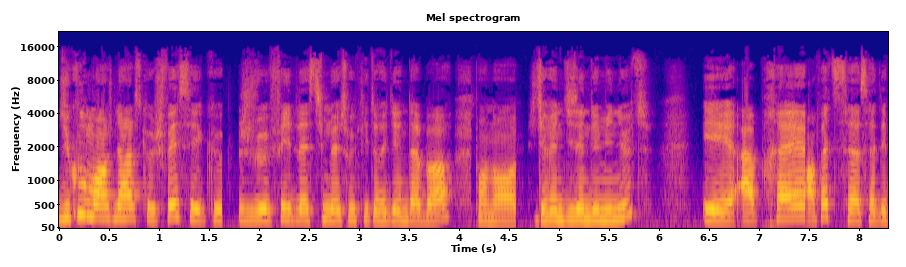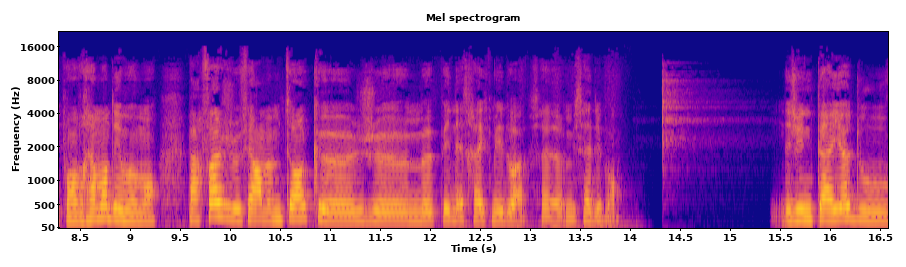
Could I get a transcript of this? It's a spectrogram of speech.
Du coup, moi en général, ce que je fais, c'est que je fais de la stimulation clitoridienne d'abord pendant, je dirais une dizaine de minutes. Et après, en fait, ça, dépend vraiment des moments. Parfois, je fais en même temps que je me pénètre avec mes doigts, mais ça dépend. J'ai une période où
